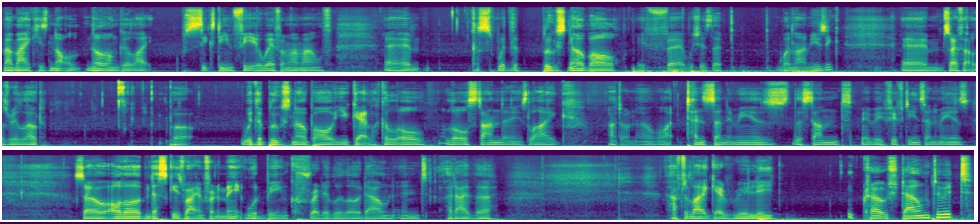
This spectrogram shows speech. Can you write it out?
my mic is not no longer like 16 feet away from my mouth. Um, because with the blue snowball, if uh, which is the one that I'm using, um, sorry if that was really loud, but with the blue snowball, you get like a little a little stand, and it's like I don't know, like 10 centimeters. The stand maybe 15 centimeters. So although the desk is right in front of me, it would be incredibly low down, and I'd either have to like get really crouched down to it,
